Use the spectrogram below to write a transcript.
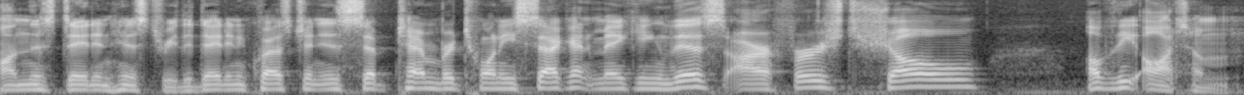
on this date in history. The date in question is September 22nd, making this our first show of the autumn.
